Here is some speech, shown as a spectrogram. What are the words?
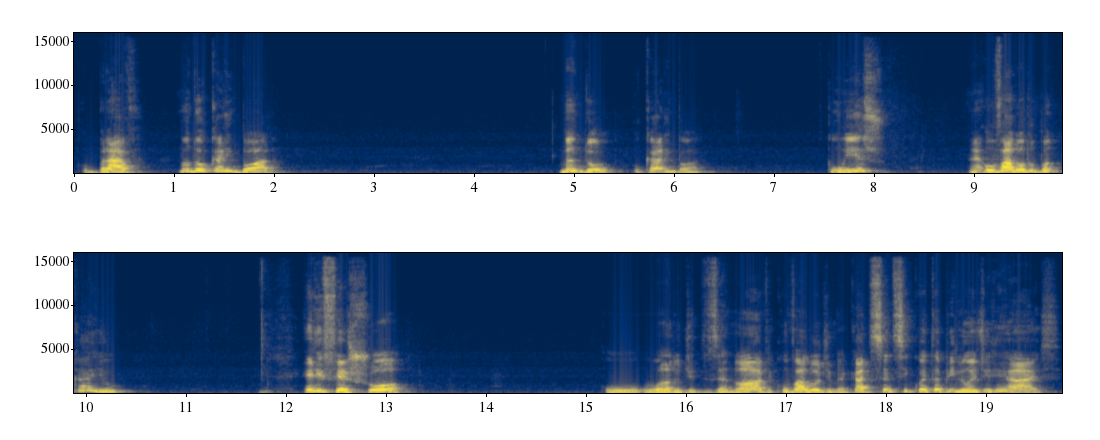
ficou bravo, mandou o cara embora. Mandou o cara embora. Com isso, né, o valor do banco caiu. Ele fechou o, o, ano de 19 com valor de mercado de 150 bilhões de reais.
